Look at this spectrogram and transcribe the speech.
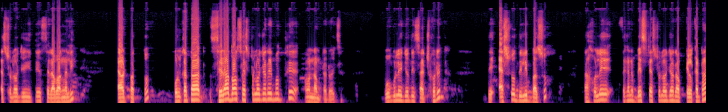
অ্যাস্ট্রোলজিতে সেরা বাঙালি অ্যাওয়ার্ড প্রাপ্ত। কলকাতার সেরা দশ অ্যাস্ট্রোলজারের মধ্যে আমার নামটা রয়েছে। গুগলে যদি সার্চ করেন যে অ্যাস্ট্রো দিলীপ বাসু তাহলে সেখানে best astrologer of Calcutta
